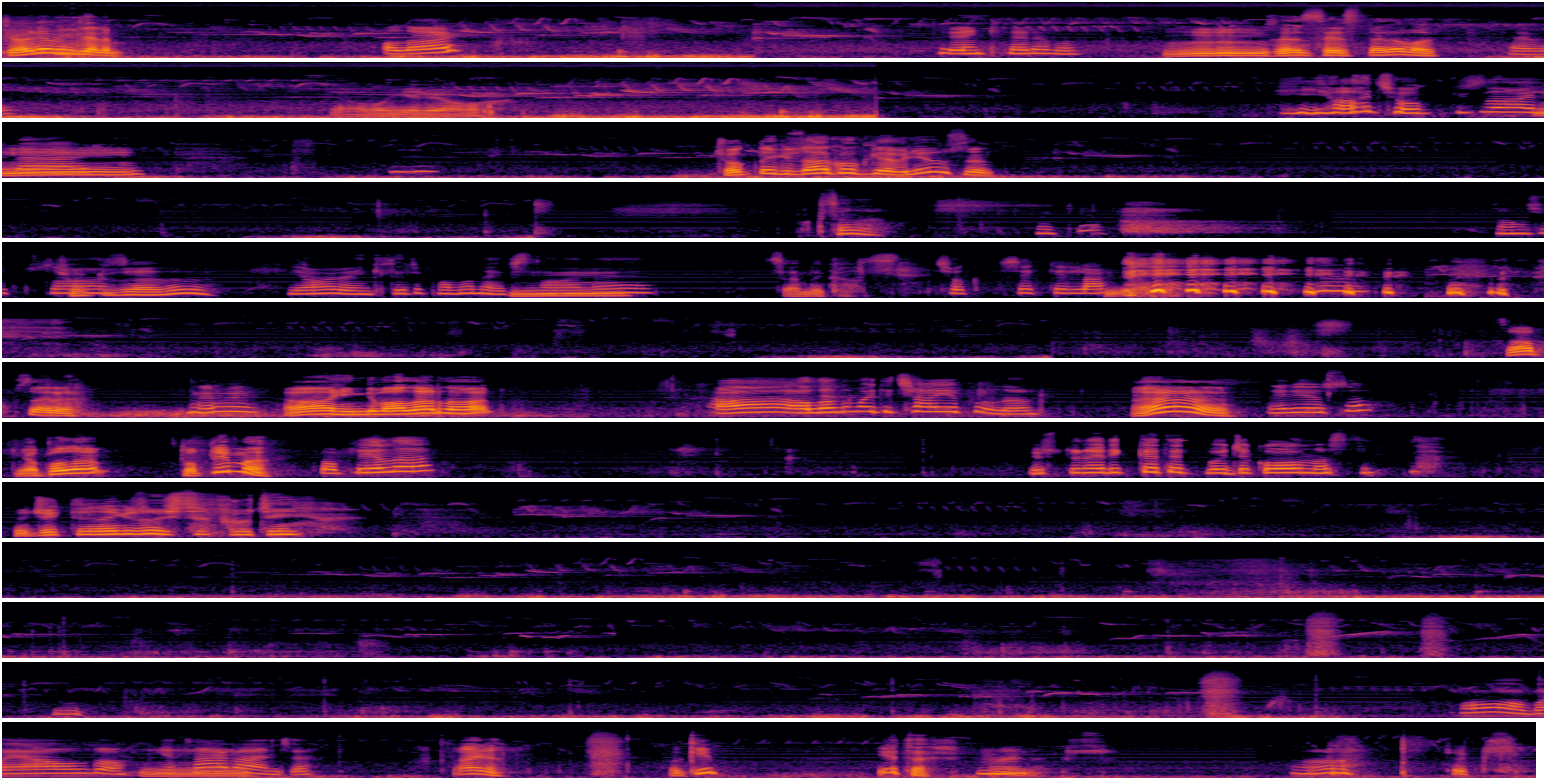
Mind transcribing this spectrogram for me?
Şöyle mi gidelim? Olur. Renklere bak. Hmm, sen seslere bak. Evet. Yağmur geliyor ama. ya çok güzeller. Hmm. Çok da güzel kokuyor biliyor musun? Baksana. Bakayım. Aa, çok güzel. Çok güzel değil mi? Ya renkleri falan efsane. Sen de kalsın. Çok teşekkürler. Sap sarı. evet. Ha hindibalar da var. Aa alalım hadi çay yapalım. Ha Ne diyorsun? yapalım. Toplayayım mı? Toplayalım. Üstüne dikkat et böcek olmasın. Böcek de ne güzel işte protein. Oldu. Yeter Hmm. bence. Aynen. Bakayım. Yeter. Hı. Aynen. Ah, çok güzel.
